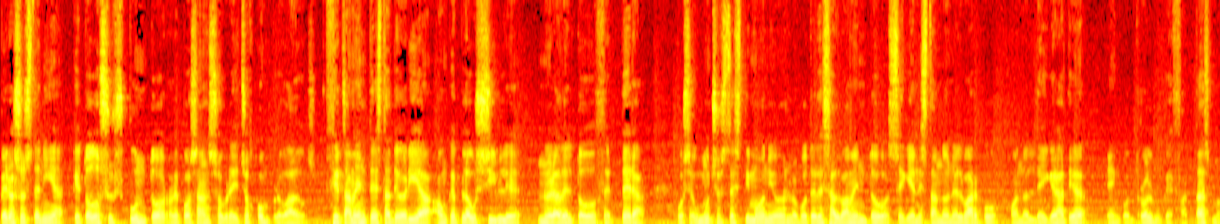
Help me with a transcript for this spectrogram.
pero sostenía que todos sus puntos reposan sobre hechos comprobados. Ciertamente esta teoría, aunque plausible, no era del todo certera, pues según muchos testimonios, los botes de salvamento seguían estando en el barco cuando el Dei Gratia encontró el buque fantasma.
